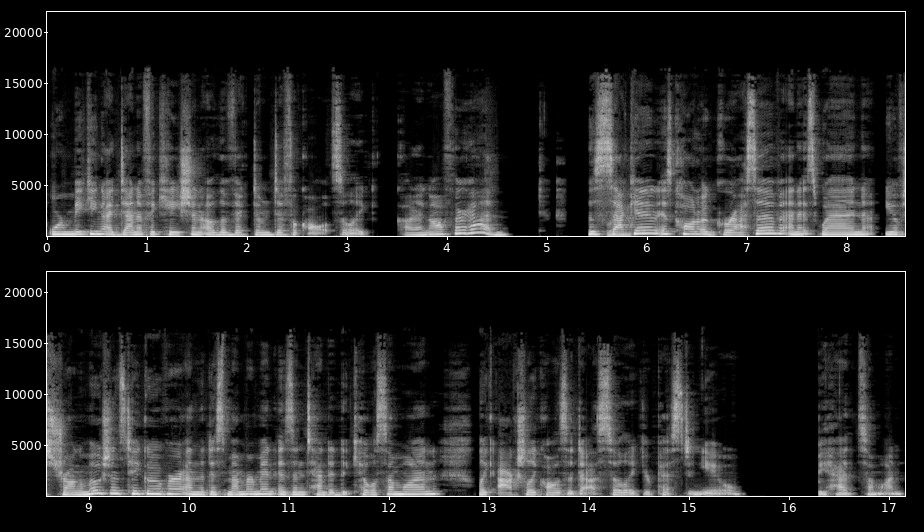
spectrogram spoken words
or making identification of the victim difficult. So, like cutting off their head. The second is called aggressive, and it's when you have strong emotions take over and the dismemberment is intended to kill someone, like actually cause a death. So, like you're pissed and you behead someone.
